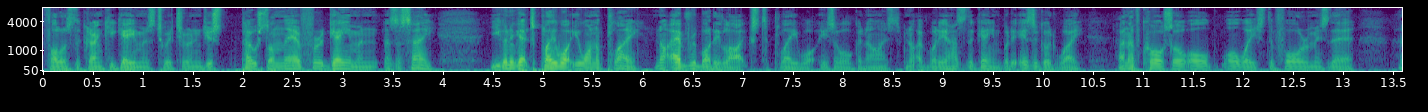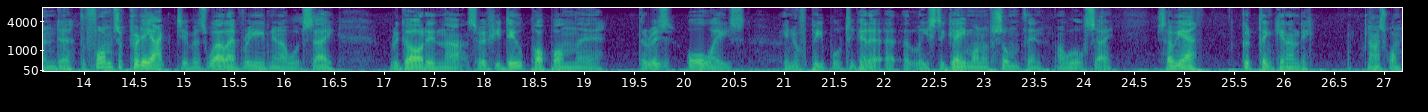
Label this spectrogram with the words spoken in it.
follows the Cranky Gamers Twitter, and just post on there for a game. And as I say, you're going to get to play what you want to play. Not everybody likes to play what is organised. Not everybody has the game, but it is a good way. And of course, all, all, always the forum is there, and uh, the forums are pretty active as well every evening. I would say regarding that. So if you do pop on there, there is always enough people to get a, a, at least a game on of something. I will say. So yeah, good thinking, Andy. Nice one.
